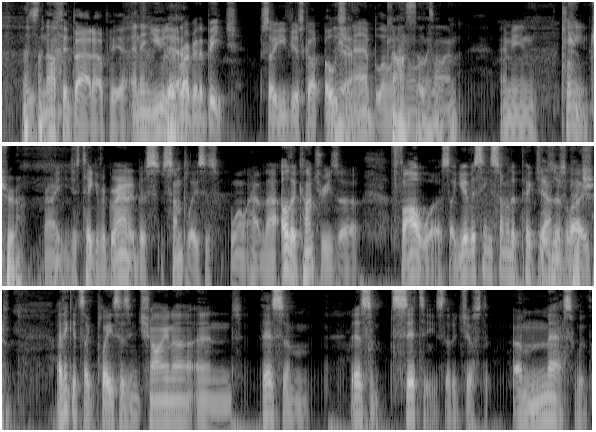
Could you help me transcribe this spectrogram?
There's nothing bad up here. And then you live Yeah. right by the beach, so you've just got ocean Yeah, air blowing in all the time. I mean, clean true right? You just take it for granted, but some places won't have that. Other countries are far worse. Like you ever seen some of the pictures I'm of like, picturing- I think it's like places in China, and there's some there's some cities that are just a mess with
